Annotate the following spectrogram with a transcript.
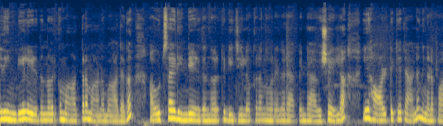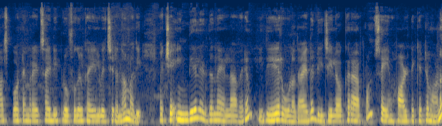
ഇത് ഇന്ത്യയിൽ എഴുതുന്നവർക്ക് മാത്രമാണ് ബാധകം. ഔട്ട്സൈഡ് ഇന്ത്യ എഴുതുന്നവർക്ക് ഡി ജി ലോക്കർ എന്ന് പറയുന്ന ഒരു ആപ്പിന്റെ ആവശ്യമില്ല. ഈ ഹാൾ ടിക്കറ്റ് ആണ് നിങ്ങളുടെ പാസ്പോർട്ട് എമിറേറ്റ്സ് ഐ ഡി പ്രൂഫുകൾ കയ്യിൽ വെച്ചിരുന്നാൽ മതി. പക്ഷേ ഇന്ത്യയിൽ എഴുതുന്ന എല്ലാവരും ഇതേ റൂൾ അതായത് ഡി ജി ലോക്കർ ആപ്പും സെയിം ഹാൾ ടിക്കറ്റുമാണ്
